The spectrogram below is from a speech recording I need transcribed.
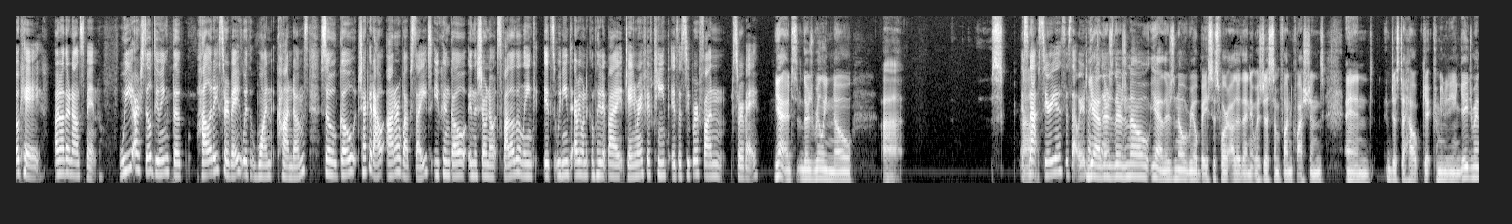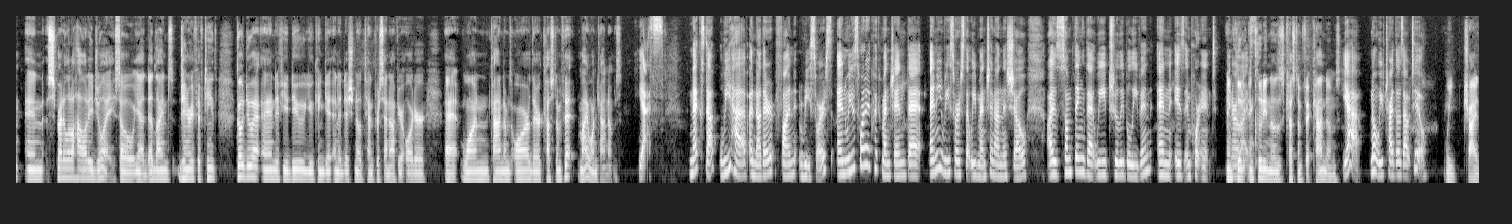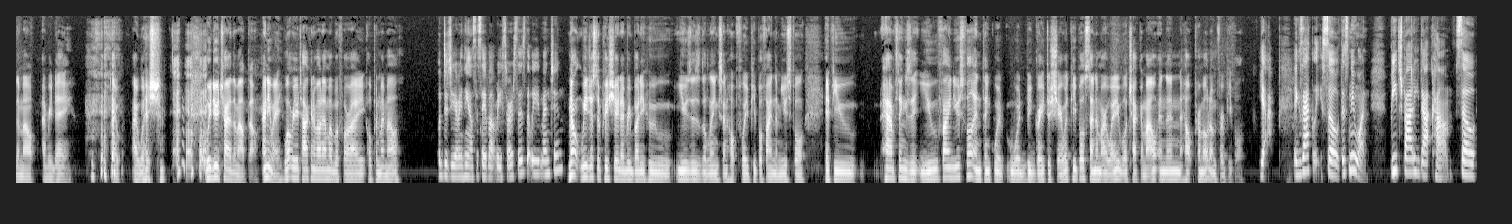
Okay, another announcement. We are still doing the holiday survey with one condoms. So go check it out on our website. You can go in the show notes, follow the link. It's we need everyone to complete it by January 15th. It's a super fun survey. Yeah, it's there's really no. Uh, It's uh, not serious. Is that what you're trying yeah to say? there's there's no yeah there's no real basis for it other than it was just some fun questions and just to help get community engagement and spread a little holiday joy so yeah deadlines january 15th go do it and if you do you can get an additional 10% off your order at one condoms or their custom fit my one condoms Yes. Next up, we have another fun resource. And we just want to quick mention that any resource that we mention on this show is something that we truly believe in and is important in our lives. including those custom fit condoms yeah. No, we've tried those out too. we try them out every day I, I wish we do try them out though anyway what were you talking about emma before i opened my mouth did you have anything else to say about resources that we mentioned? No, we just appreciate everybody who uses the links and hopefully people find them useful. If you have things that you find useful and think would, would be great to share with people, send them our way. We'll check them out and then help promote them for people. Yeah, exactly. So, this new one, beachbody.com. So,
